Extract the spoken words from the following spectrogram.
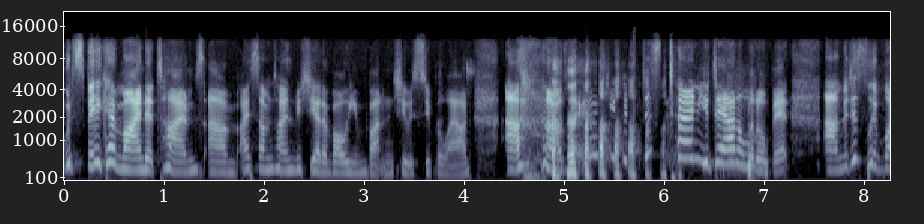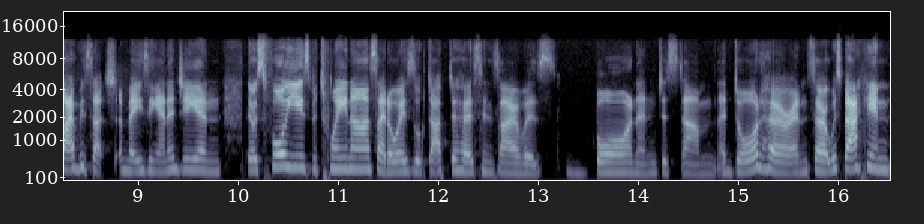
would speak her mind at times. Um, I sometimes wish she had a volume button. She was super loud. Um, and I was like, oh, could just turn you down a little bit. Um, but just live life with such amazing energy. And there was four years between us. I'd always looked up to her since I was born and just um, adored her. And so it was back in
